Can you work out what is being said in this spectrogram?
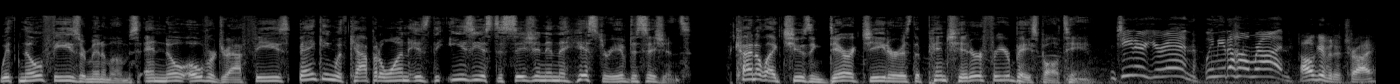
With no fees or minimums and no overdraft fees, banking with Capital One is the easiest decision in the history of decisions. Kind of like choosing Derek Jeter as the pinch hitter for your baseball team. Jeter, you're in. We need a home run. I'll give it a try.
